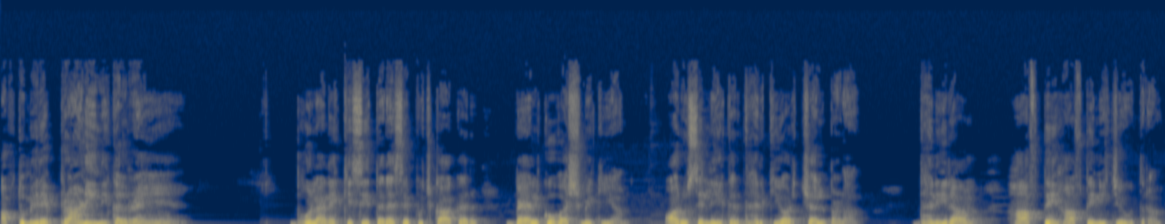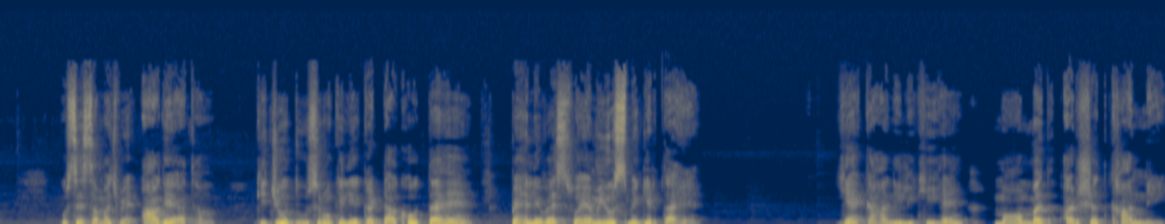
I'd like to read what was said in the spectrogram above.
अब तो मेरे प्राण ही निकल रहे हैं। भोला ने किसी तरह से पुचकाकर बैल को वश में किया। और उसे लेकर घर की ओर चल पड़ा। धनी राम हाफते हाफते नीचे उतरा। उसे समझ में आ गया था कि जो दूसरों के लिए गड्ढा खोदता है, पहले वह स्वयं ही उसमें गिरता है। यह कहानी लिखी है मोहम्मद अरशद खान ने।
